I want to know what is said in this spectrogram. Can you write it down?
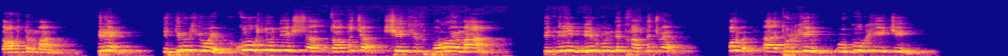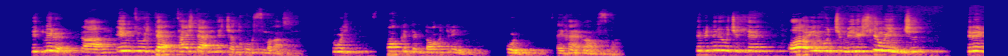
доктор маань тэр нэвтрүүлгийн үе хүүхдүүдийг зодож шийтгэх буруу юм аа. Бидний нэр хүндэд халтаж байна. Хувь төрхийн үгүй хийж Бид нэр энэ зүйлтэй цаашдаа амьдрч чадахгүй гэсэн байгаа. Тэгвэл Spock гэдэг доктрийн хүн саяхан амиа олсон байна. Тэгээ бидний юу ч хэллээ. Оо энэ хүн чинь мэрэгжлийн үе юм чинь. Тэрээр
